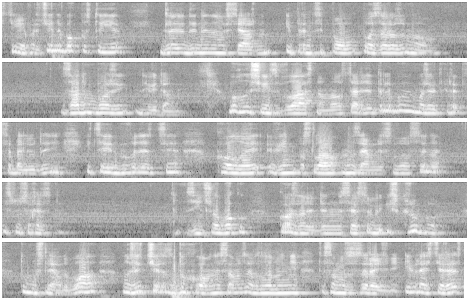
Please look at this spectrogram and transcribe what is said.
З цієї причини Бог постає для людини неосяжним і принципово позарозумовим. Задум Божий невідомий. Бог лише із власного милосердя та любові може відкрити себе людині, і це відбувається, коли Він послав на землю свого Сина Ісуса Христа. З іншого боку, кожна людина несе собі іскру Бога, тому шлях до Бога лежить через духовне самозаглиблення та самозосередження, і, врешті-решт,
